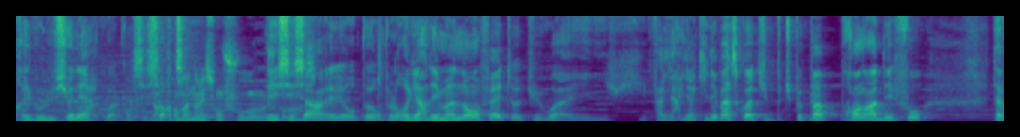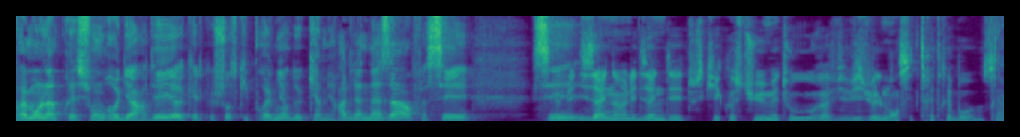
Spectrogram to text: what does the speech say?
révolutionnaire quoi quand c'est sorti. maintenant ils sont fous. Hein, et c'est ça, et on peut on peut le regarder maintenant en fait, tu vois, il, enfin il y a rien qui dépasse quoi. Tu tu peux pas mm. prendre à défaut. T'as vraiment l'impression de regarder euh, quelque chose qui pourrait venir de caméra de la NASA. Enfin c'est les designs, hein, les designs des tout ce qui est costume et tout, visuellement c'est très très beau. Hein.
